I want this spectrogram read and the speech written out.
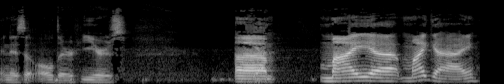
in his older years. Um, my uh, my guy,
